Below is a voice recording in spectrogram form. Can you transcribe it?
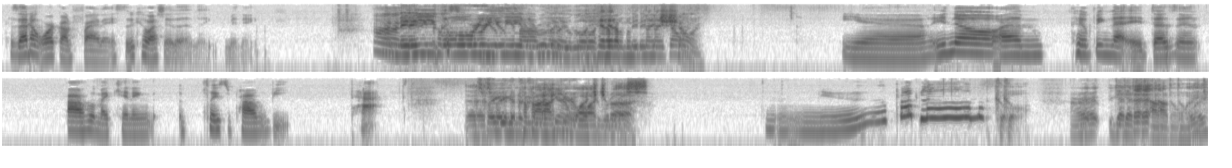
because I don't work on Friday, so we can watch it at like midnight. Alright, maybe you come over, you, me, and my roommate, we'll go hit up a midnight showing. Yeah, you know, I'm hoping that it doesn't. Ah, who am I kidding? The place would probably be packed. That's why you're gonna come out here and watch it with us. No problem. Cool. Alright, we got that out of the way.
